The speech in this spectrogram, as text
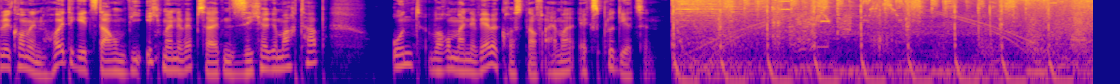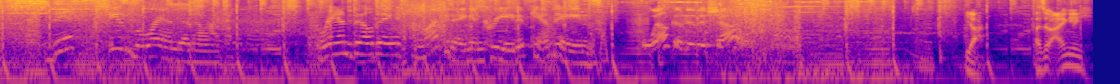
willkommen. Heute geht es darum, wie ich meine Webseiten sicher gemacht habe und warum meine Werbekosten auf einmal explodiert sind. This is Brand building, marketing and creative campaigns. Welcome to the show. Ja, also eigentlich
